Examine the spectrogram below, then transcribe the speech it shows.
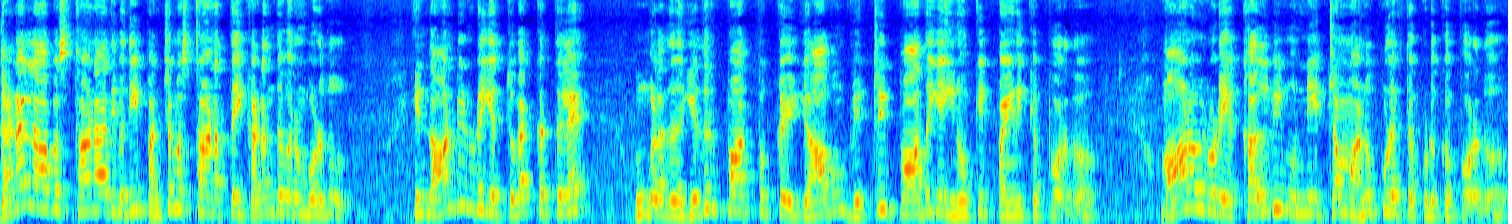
தனலாபஸ்தானாதிபதி பஞ்சமஸ்தானத்தை கடந்து வரும் பொழுது இந்த ஆண்டினுடைய துவக்கத்தில் உங்களது எதிர்பார்ப்புகள் யாவும் வெற்றி பாதையை நோக்கி பயணிக்க போகிறதோ மாணவர்களுடைய கல்வி முன்னேற்றம் அனுகூலத்தை கொடுக்க போகிறதோ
